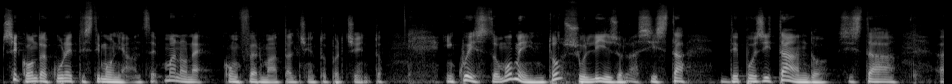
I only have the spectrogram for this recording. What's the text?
secondo alcune testimonianze, ma non è confermata al 100%. In questo momento sull'isola si sta depositando, si sta uh,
